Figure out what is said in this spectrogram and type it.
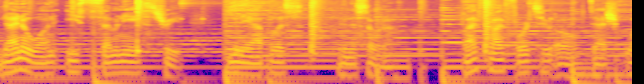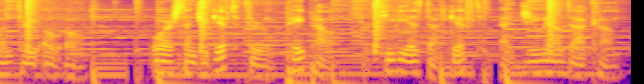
901 East 78th Street, Minneapolis, Minnesota, 55420-1300 or send your gift through PayPal for tvs.gift at gmail.com.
